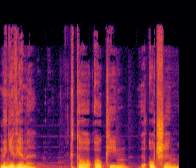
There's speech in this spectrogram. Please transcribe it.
My nie wiemy, kto o kim, o czym,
